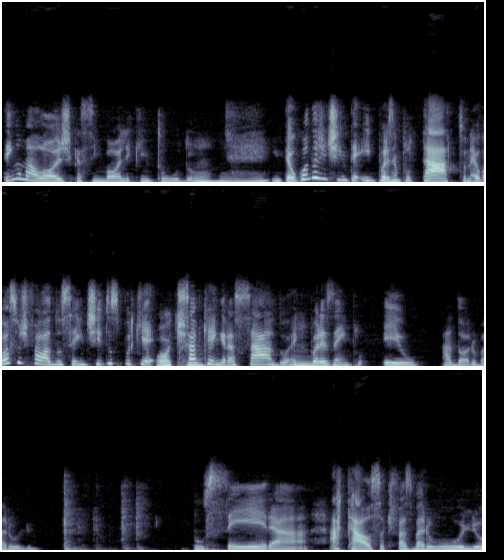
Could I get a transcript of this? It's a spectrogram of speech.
Tem uma lógica simbólica em tudo. Uhum. Então, quando a gente entende, por exemplo, o tato, né? Eu gosto de falar dos sentidos porque Ótimo. sabe o que é engraçado? É que, Hum. por exemplo, eu adoro barulho. Pulseira, a calça que faz barulho.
